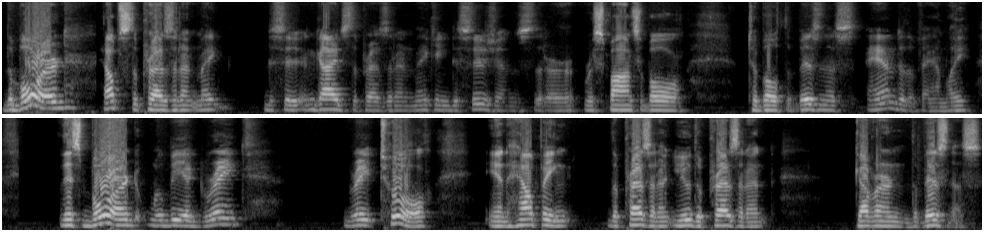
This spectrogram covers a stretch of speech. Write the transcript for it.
The board helps the president make decisions and guides the president making decisions that are responsible to both the business and to the family. This board will be a great, great tool in helping the president, you, the president, govern the business.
